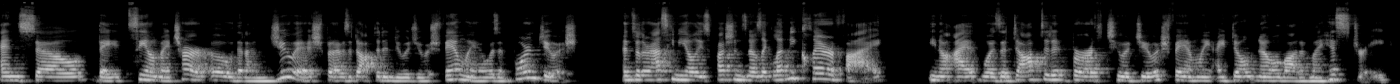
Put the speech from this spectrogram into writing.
And so they see on my chart, oh, that I'm Jewish, but I was adopted into a Jewish family. I wasn't born Jewish. And so they're asking me all these questions. And I was like, let me clarify. You know, I was adopted at birth to a Jewish family. I don't know a lot of my history.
